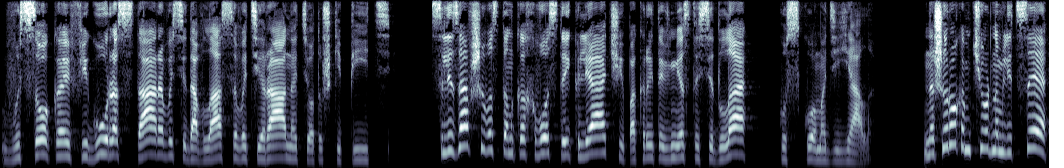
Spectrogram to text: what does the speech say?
высокая фигура старого седовласого тирана тетушки Питти, слезавшего с тонкохвостой клячи, покрытой вместо седла куском одеяла. На широком черном лице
